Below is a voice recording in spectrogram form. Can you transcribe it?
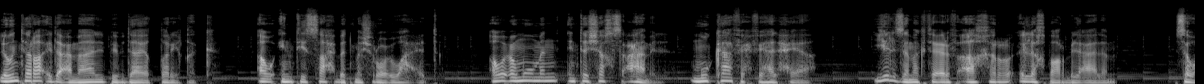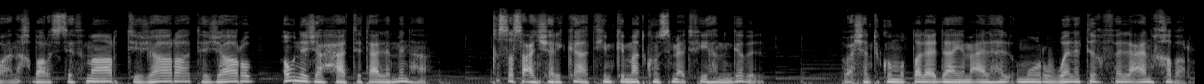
لو أنت رائد أعمال ببداية طريقك أو أنت صاحبة مشروع واعد أو عموما أنت شخص عامل مكافح في هالحياة يلزمك تعرف آخر الأخبار بالعالم سواء أخبار استثمار، تجارة، تجارب أو نجاحات تتعلم منها. قصص عن شركات يمكن ما تكون سمعت فيها من قبل وعشان تكون مطلع دايم على هالأمور ولا تغفل عن خبر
